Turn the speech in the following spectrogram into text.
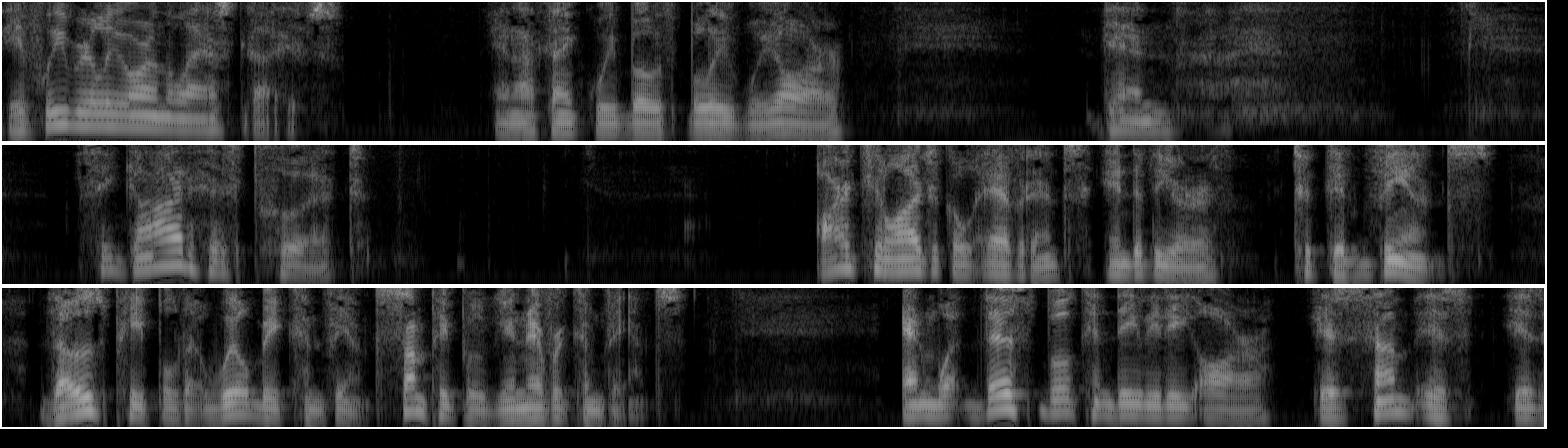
if we really are in the last days, and I think we both believe we are, then see, God has put archaeological evidence into the earth to convince those people that will be convinced. Some people you never convince. And what this book and DVD are is some is is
